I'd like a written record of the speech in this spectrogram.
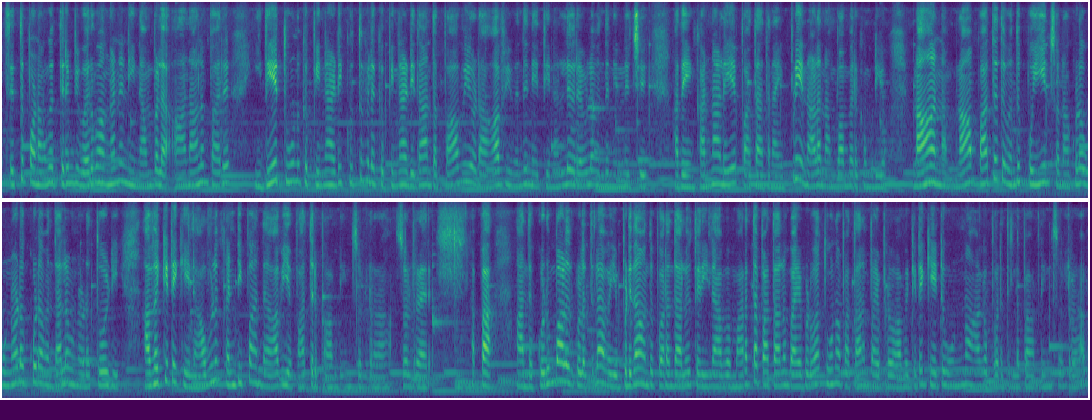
செத்து போனவங்க திரும்பி வருவாங்கன்னு நீ நம்பல. ஆனாலும் பாரு இதே தூணுக்கு பின்னாடி குத்து விளக்கு பின்னாடி தான் அந்த பாவியோட ஆவி வந்து நேத்தி நள்ளிரவுல வந்து நின்றுச்சு அதை என் கண்ணாலேயே பார்த்தா அதை நான் எப்படி என்னால் நம்பாம இருக்க முடியும்? நான் நம் நான் பார்த்தது வந்து பொய்ன்னு சொன்னா கூட உன்னோட கூட வந்தாலும் உன்னோட தோழி அவகிட்ட கேளு. அவளும் கண்டிப்பா அந்த ஆவியை பார்த்துருப்பா அப்படின்னு சொல்கிறா சொல்றாரு. அப்பா அந்த கொடும்பால குலத்தில் அவள் அவ எப்படிதான் வந்து பிறந்தாலும் தெரியல. அவ மரத்தை பார்த்தாலும் பயப்படுவா தூணை பார்த்தாலும் பயப்படுவா. அவகிட்ட கேட்டு ஒன்றும் ஆக போறது இல்லப்பா அப்படின்னு சொல்றா அவ.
